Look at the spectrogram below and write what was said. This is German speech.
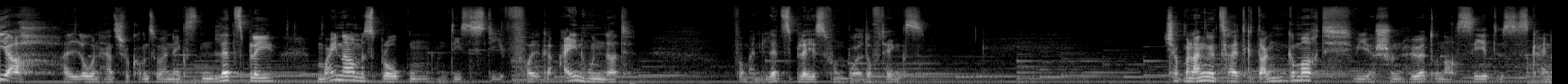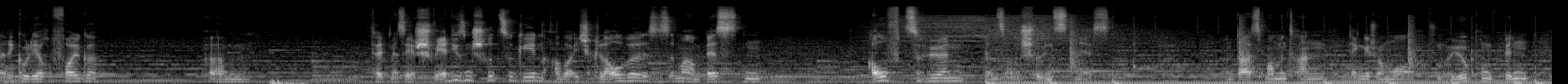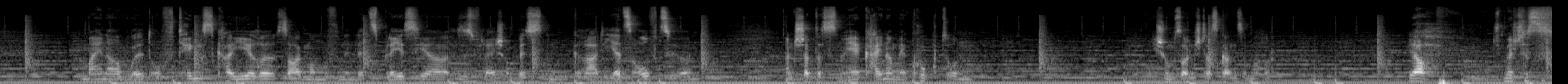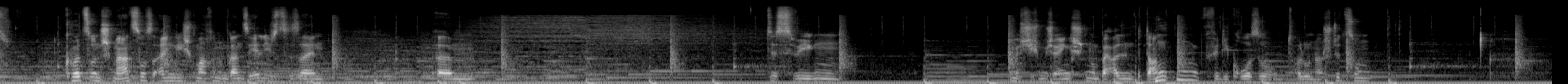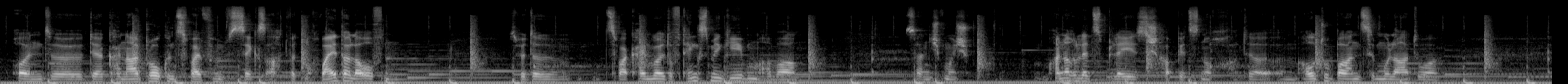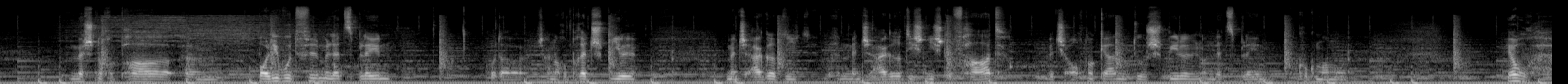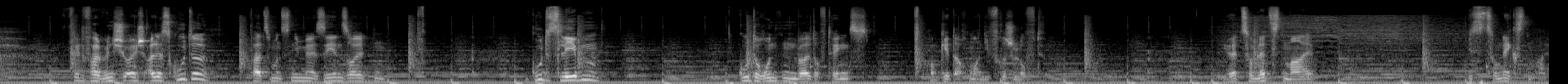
Ja, hallo und herzlich willkommen zu meinem nächsten Let's Play. Mein Name ist Broken und dies ist die Folge 100 von meinen Let's Plays von World of Tanks. Ich habe mir lange Zeit Gedanken gemacht. Wie ihr schon hört und auch seht, ist es keine reguläre Folge. Ähm, fällt mir sehr schwer, diesen Schritt zu gehen, aber ich glaube, es ist immer am besten aufzuhören, wenn es am schönsten ist. Da ich momentan, denke ich mal, auf dem Höhepunkt bin meiner World of Tanks Karriere, sagen wir mal von den Let's Plays her, ist es vielleicht am besten gerade jetzt aufzuhören. Anstatt dass nachher keiner mehr guckt und ich umsonst das Ganze mache. Ja, ich möchte es kurz und schmerzlos eigentlich machen, um ganz ehrlich zu sein. Ähm, deswegen möchte ich mich eigentlich nur bei allen bedanken für die große und tolle Unterstützung. Und äh, der Kanal Broken 2568 wird noch weiterlaufen. Es wird äh, zwar kein World of Tanks mehr geben, aber sage ich mal, ich, andere Let's Plays. Ich habe jetzt noch der ähm, Autobahn-Simulator. Möchte noch ein paar ähm, Bollywood-Filme Let's Playen. Oder ich habe noch ein Brettspiel. Mensch ärgere, dich, Mensch ärgere dich nicht auf hart. Würde ich auch noch gerne durchspielen und Let's Playen. Gucken wir mal. Jo, auf jeden Fall wünsche ich euch alles Gute, falls wir uns nie mehr sehen sollten. Ein gutes Leben, gute Runden in World of Tanks und geht auch mal in die frische Luft. Ihr hört zum letzten Mal. Bis zum nächsten Mal.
